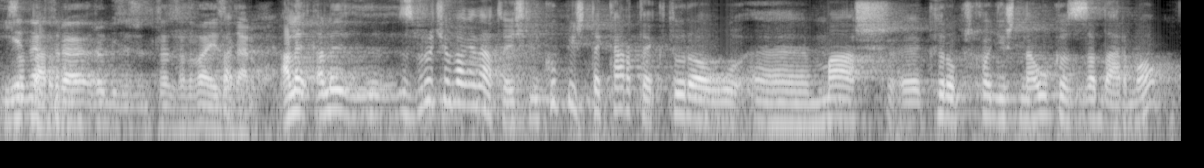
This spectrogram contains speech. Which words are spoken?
I Za jedna, darmo. która robi za, za, dwa jest za darmo. Ale, ale zwróć uwagę na to, jeśli kupisz tę kartę, którą e, masz, e, którą przychodzisz na ukos za darmo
